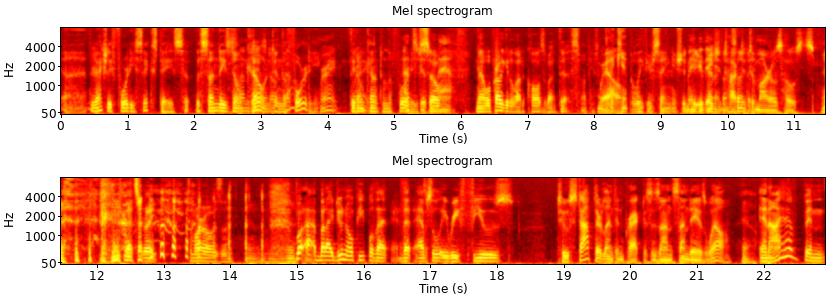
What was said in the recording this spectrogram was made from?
uh, there's actually 46 days. So the Sundays don't Sundays count don't in the count. 40. Right. They don't count in the 40. That's just so math. now we'll probably get a lot of calls about this. Well, people say, Well, I can't believe you're saying you should Maybe your they penance should on talk Sunday. to tomorrow's hosts. That's right. Tomorrow is a. uh, But I, but I do know people that that absolutely refuse to stop their Lenten practices on Sunday as well. Yeah. And I have been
